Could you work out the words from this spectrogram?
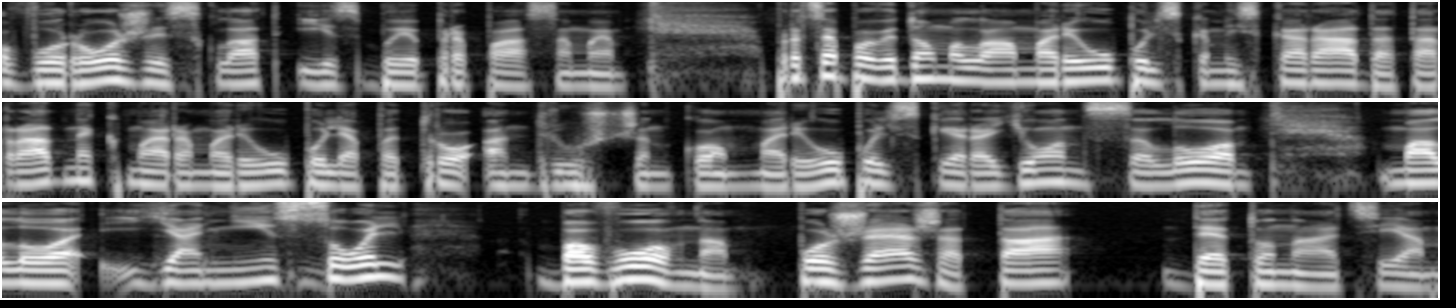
ворожий склад із боєприпасами. Про це повідомила Маріупольська міська рада та радник мера Маріуполя Петро Андрющенко. Маріупольський район, село Малоянісоль, бавовна, пожежа та. Детонація,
